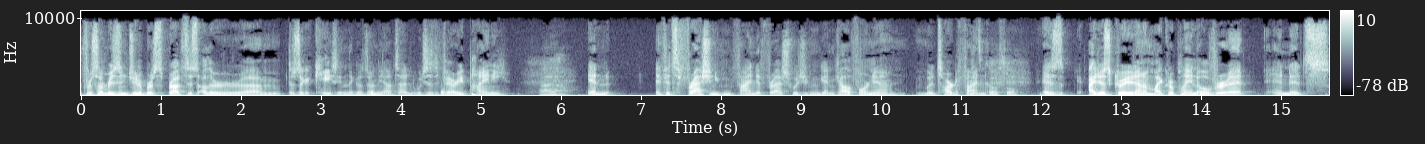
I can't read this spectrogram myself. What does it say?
for some reason, juniper sprouts this other. Um, there's like a casing that goes on the outside, which is very piney. Oh. And if it's fresh and you can find it fresh, which you can get in California, but it's hard to find. That's coastal. Is I just grated on a microplane over it, and it's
